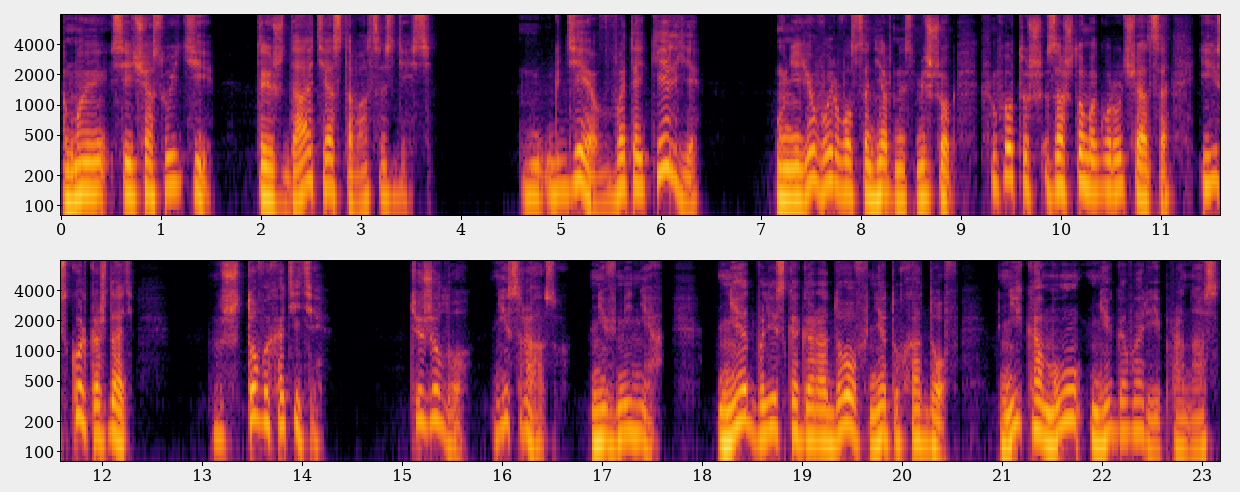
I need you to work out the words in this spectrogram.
Мы сейчас уйти. Ты ждать и оставаться здесь». «Где? В этой келье?» У нее вырвался нервный смешок. «Вот уж за что могу ручаться. И сколько ждать? Что вы хотите?» «Тяжело. Не сразу. Не в меня. Нет близко городов, нету ходов. Никому не говори про нас.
